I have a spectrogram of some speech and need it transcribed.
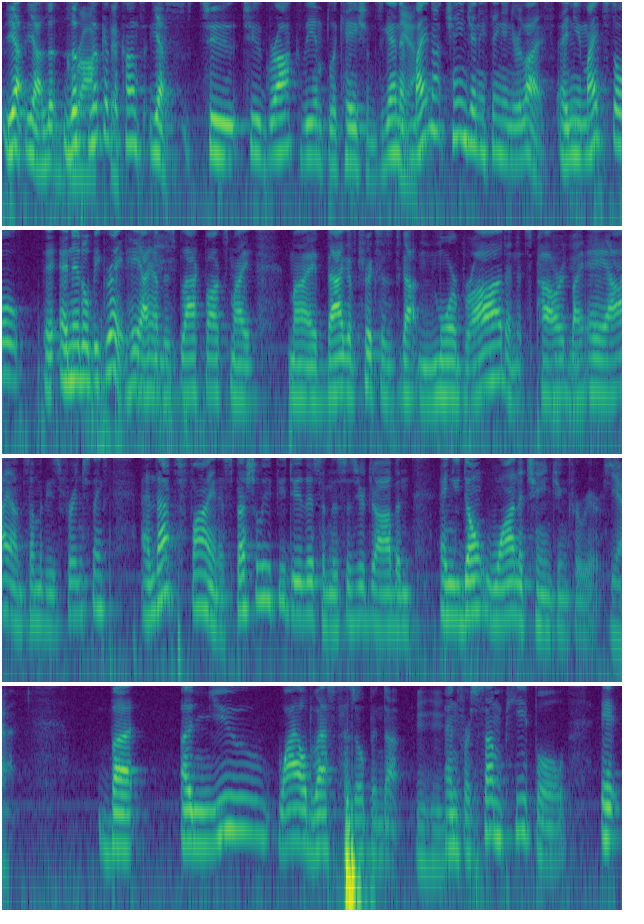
yeah, yeah. Look, look, look at the- the concept. Yes, to to grok the implications. Again, Yeah. it might not change anything in your life, and you might still, and it'll be great. Hey, I have this black box. My my bag of tricks has gotten more broad, and it's powered by Mm-hmm. AI on some of these fringe things, and that's fine, especially if you do this and this is your job, and and you don't want to change in careers. Yeah. but a new Wild West has opened up. Mhm. And for some people, it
